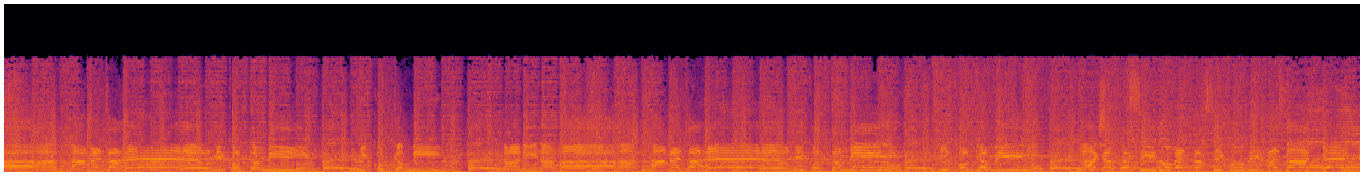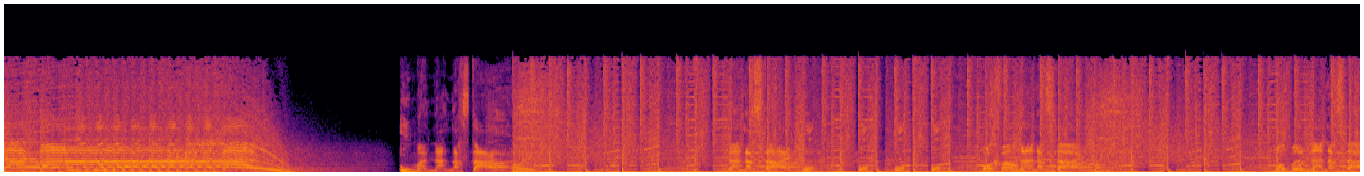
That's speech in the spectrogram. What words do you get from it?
ומננח סטייל. ננח סטייל. בוא כבר ננח סטייל. בוא בוא ננח סטייל.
